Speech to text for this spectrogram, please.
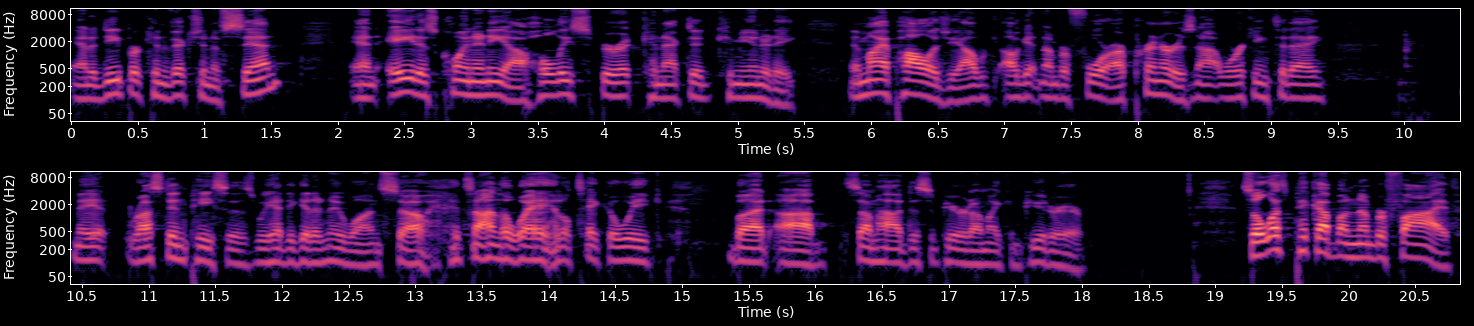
and a deeper conviction of sin. And eight is koinonia, a Holy Spirit connected community. And my apology, I'll, I'll get number four. Our printer is not working today. May it rust in pieces. We had to get a new one, so it's on the way. It'll take a week, but uh, somehow it disappeared on my computer here. So let's pick up on number five.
